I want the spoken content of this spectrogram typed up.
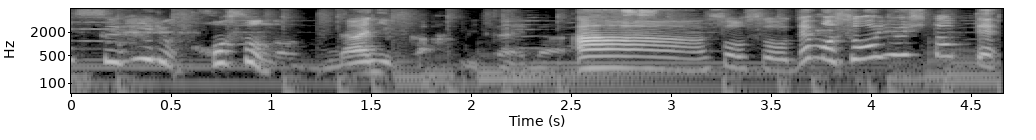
えすぎるこその何かみたいな。ああそうそうでもそういう人って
